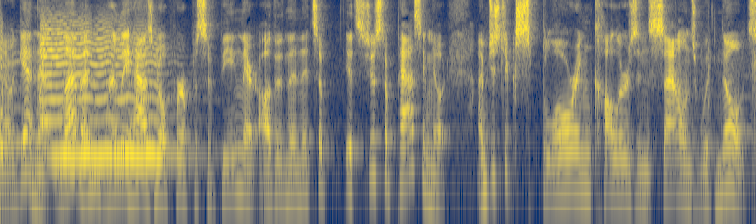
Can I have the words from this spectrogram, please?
Now again, that 11 really has no purpose of being there other than it's a it's just a passing note. I'm just exploring colors and sounds with notes.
